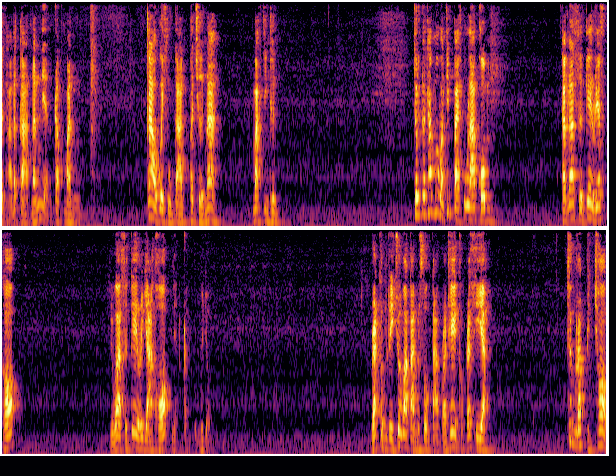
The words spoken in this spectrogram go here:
สถานการณ์นั้นเนี่ยครับมันก้าวไปสู่การเผชิญหน้ามากยิ่งขึ้น จนกระทั่งเมื่อวันที่ 8 ตุลาคม ทางด้านเซอร์เกย์เรียฟคอฟหรือว่าเซอร์เกย์รยาคอฟเนี่ยครับคุณผู้ชมรัฐมนตรีช่วยว่าการกระทรวงต่างประเทศของรัสเซีย ซึ่งรับผิดชอบ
